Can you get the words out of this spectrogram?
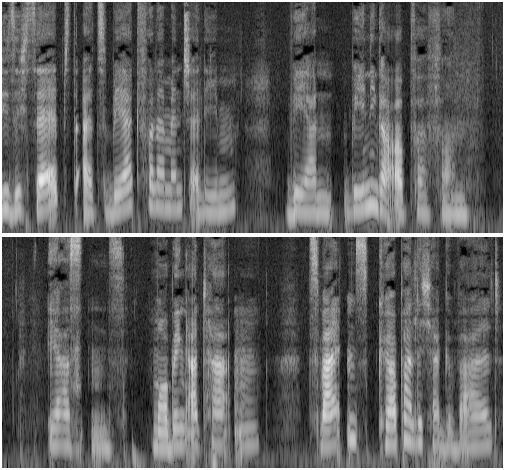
die sich selbst als wertvoller Mensch erleben, werden weniger Opfer von erstens Mobbingattacken, zweitens körperlicher Gewalt,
